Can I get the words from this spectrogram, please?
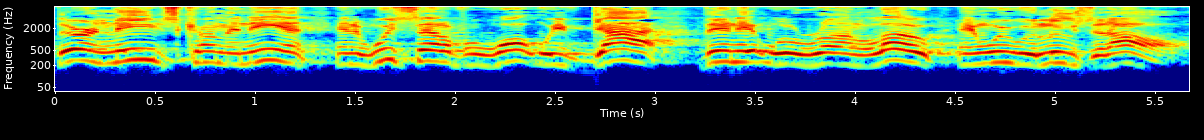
there are needs coming in. And if we settle for what we've got, then it will run low and we will lose it all.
